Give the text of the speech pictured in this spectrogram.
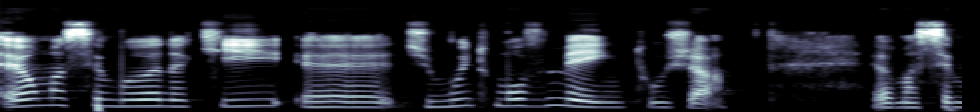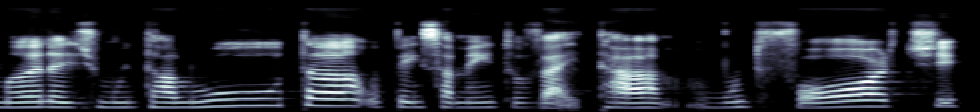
é uma semana aqui, eh, de muito movimento já. É uma semana de muita luta, o pensamento vai estar muito forte,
